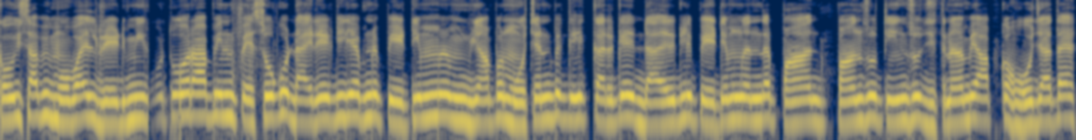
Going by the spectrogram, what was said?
कोई सा भी मोबाइल रेडमी और तो और आप इन पैसों को डायरेक्टली अपने पेटीएम में, यहाँ पर मोचन पे क्लिक करके डायरेक्टली पेटीएम के अंदर पाँच पाँच सौ, तीन सौ जितना भी आपका हो जाता है,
